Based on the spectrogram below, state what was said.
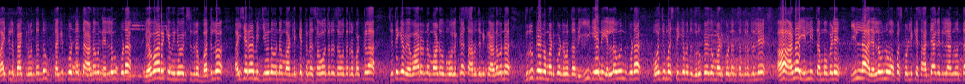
ಮಾಹಿತಿ ತೆಗೆದುಕೊಂಡಂಥ ತೆಗೆದುಕೊಂಡಂತ ಹಣವನ್ನೆಲ್ಲವೂ ಕೂಡ ವ್ಯವಹಾರಕ್ಕೆ ವಿನಿಯೋಗಿಸಿದ್ರ. ಬದಲು ಐಷಾರಾಮಿ ಜೀವನವನ್ನ ಮಾಡಲಿಕ್ಕೆ ತನ್ನ ಸಹೋದರ, ಸಹೋದರರ ಮಕ್ಕಳ ಜೊತೆಗೆ ವ್ಯವಹಾರವನ್ನು ಮಾಡುವ ಮೂಲಕ ಸಾರ್ವಜನಿಕರ ಹಣವನ್ನ ದುರುಪಯೋಗ ಮಾಡಿಕೊಂಡಿರುವಂತದ್ದು. ಈಗೇನು ಎಲ್ಲವನ್ನು ಕೂಡ ಮೋಜು ಮಸ್ತಿಗೆ ಮತ್ತು ದುರುಪಯೋಗ ಮಾಡಿಕೊಂಡ ಸಂದರ್ಭದಲ್ಲಿ ಆ ಹಣ ಇಲ್ಲಿ ತಮ್ಮ ಬಳಿ ಇಲ್ಲ, ಅದೆಲ್ಲವನ್ನೂ ವಾಪಸ್ ಕೊಡ್ಲಿಕ್ಕೆ ಸಾಧ್ಯ ಆಗೋದಿಲ್ಲ ಅನ್ನುವಂತ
